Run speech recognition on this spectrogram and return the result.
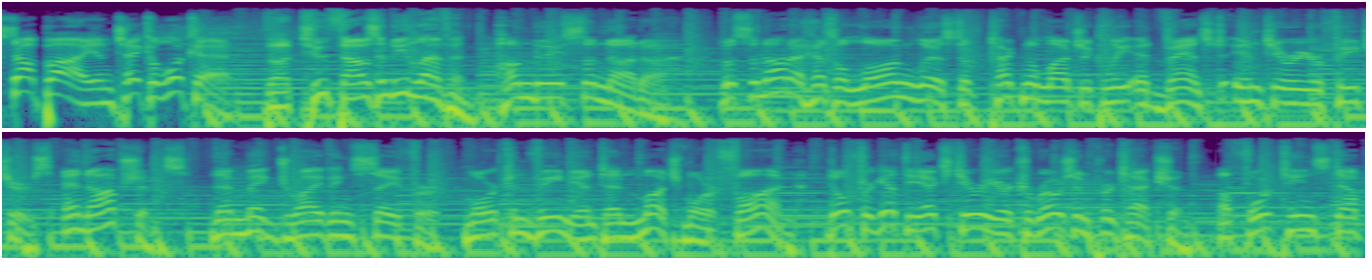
Stop by and take a look at the 2011 Hyundai Sonata. The Sonata has a long list of technologically advanced interior features and options that make driving safer, more convenient, and much more fun. Don't forget the exterior corrosion protection, a 14 step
